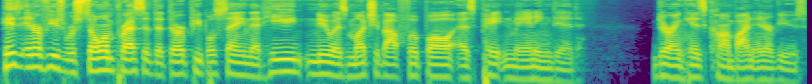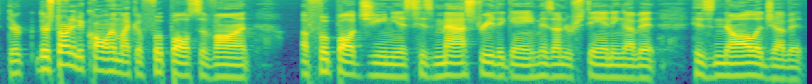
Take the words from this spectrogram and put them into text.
his interviews were so impressive that there are people saying that he knew as much about football as Peyton Manning did during his combine interviews. They're they're starting to call him like a football savant, a football genius, his mastery of the game, his understanding of it, his knowledge of it.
